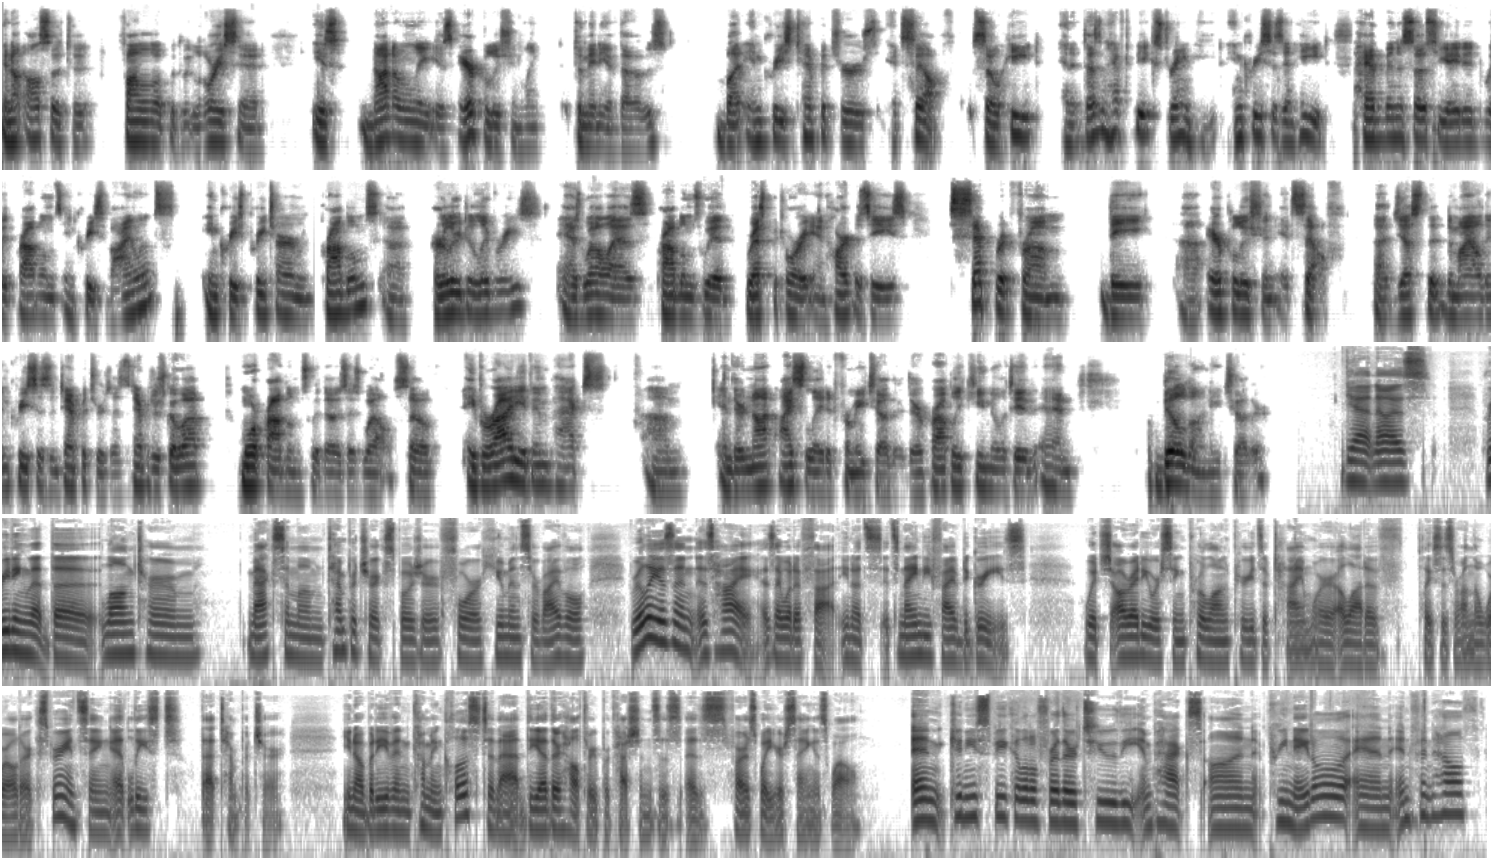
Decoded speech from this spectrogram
And also to follow up with what Lori said, is not only is air pollution linked to many of those, but increased temperatures itself. So heat and it doesn't have to be extreme heat. Increases in heat have been associated with problems, increased violence, increased preterm problems, uh, early deliveries, as well as problems with respiratory and heart disease, separate from the uh, air pollution itself. Uh, just the, the mild increases in temperatures. As the temperatures go up, more problems with those as well. So, a variety of impacts, um, and they're not isolated from each other. They're probably cumulative and build on each other. Yeah, now I was reading that the long term maximum temperature exposure for human survival really isn't as high as I would have thought. You know, it's it's 95 degrees, which already we're seeing prolonged periods of time where a lot of places around the world are experiencing at least that temperature. You know, but even coming close to that, the other health repercussions as as far as what you're saying as well. And can you speak a little further to the impacts on prenatal and infant health?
